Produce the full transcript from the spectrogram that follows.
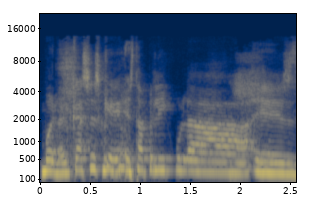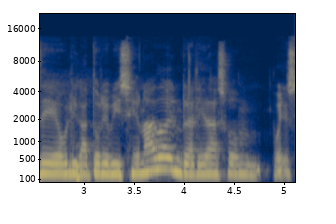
bueno, el caso es que esta película es de obligatorio visionado. En realidad son, pues,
